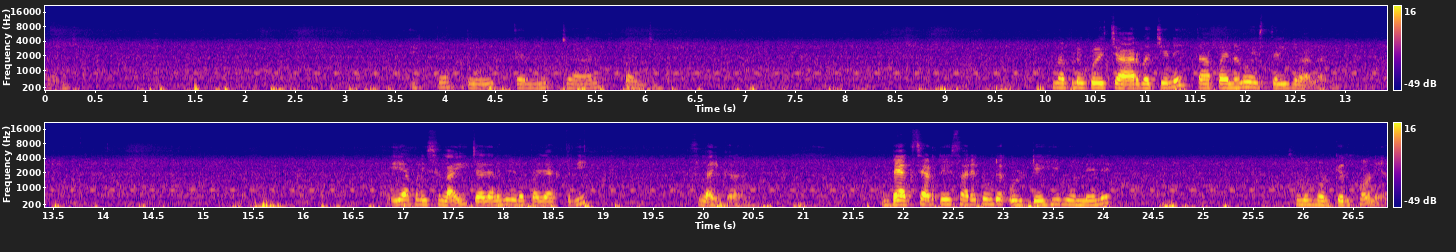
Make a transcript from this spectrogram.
ਪੰਜ। ਇੱਕ, ਦੋ, ਤਿੰਨ, ਚਾਰ, ਪੰਜ। ਹੁਣ ਆਪਣੇ ਕੋਲੇ ਚਾਰ ਬੱਚੇ ਨੇ, ਤਾਂ ਆਪਾਂ ਇਹਨਾਂ ਨੂੰ ਇਸ ਤਰ੍ਹਾਂ ਹੀ ਬਣਾ ਲਾਂਗੇ। ਇਹ ਆਪਣੀ ਸਿਲਾਈ ਚ ਆ ਜਾਣਗੇ, ਜਦੋਂ ਆਪਾਂ ਜੈਕਟ ਦੀ ਸਿਲਾਈ ਕਰਾਂਗੇ। ਬੈਕ ਸਾਈਡ ਤੋਂ ਇਹ ਸਾਰੇ ਕੁੰਡੇ ਉਲਟੇ ਹੀ ਬੁਣਨੇ ਨੇ। ਤੁਹਾਨੂੰ ਬੁਣ ਕੇ ਦਿਖਾਉਣੇ ਆ।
